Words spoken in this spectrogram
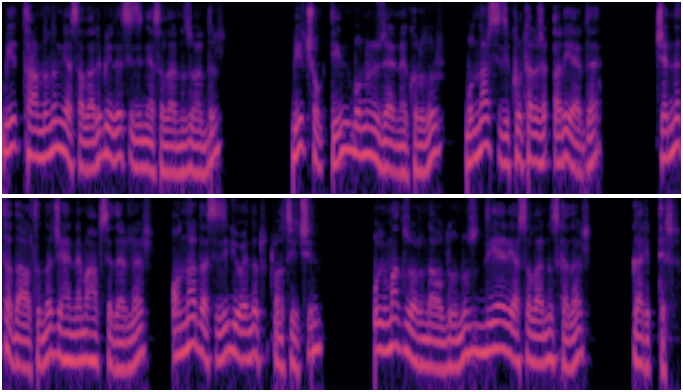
bir tanrının yasaları bir de sizin yasalarınız vardır. Birçok din bunun üzerine kurulur. Bunlar sizi kurtaracakları yerde cennet adı altında cehenneme hapsederler. Onlar da sizi güvende tutması için uymak zorunda olduğunuz diğer yasalarınız kadar gariptir.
